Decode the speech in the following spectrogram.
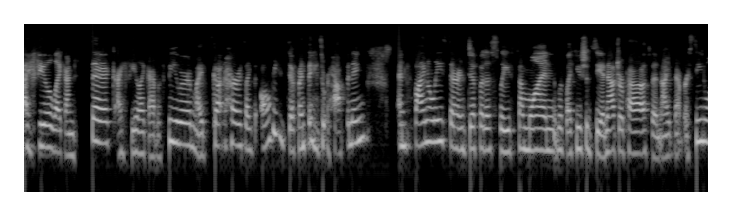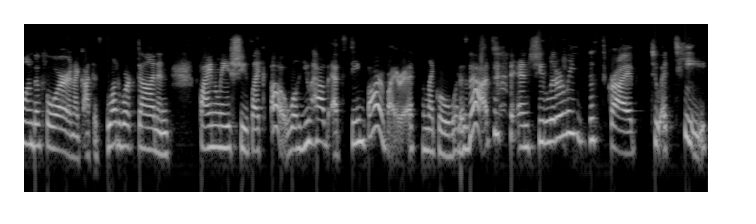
I feel like I'm sick. I feel like I have a fever. My gut hurts. Like all these different things were happening. And finally, serendipitously, someone was like, You should see a naturopath. And I'd never seen one before. And I got this blood work done. And finally, she's like, Oh, well, you have Epstein Barr virus. I'm like, Well, what is that? And she literally described to a T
